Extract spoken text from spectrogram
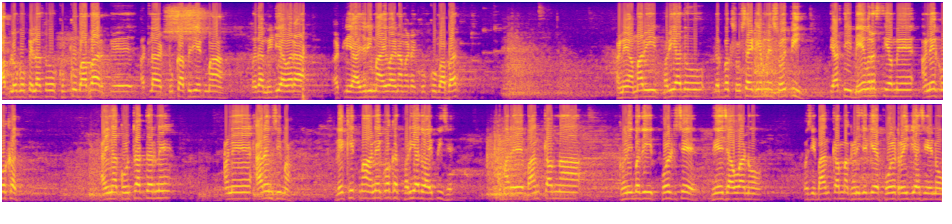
આપ લોકો પહેલાં તો ખૂબ ખૂબ આભાર કે આટલા ટૂંકા પીરિયડમાં બધા મીડિયાવાળા આટલી હાજરીમાં આવ્યા એના માટે ખૂબ ખૂબ આભાર. અને અમારી ફરિયાદો લગભગ સોસાયટી અમને સોંપી, ત્યારથી બે વર્ષથી અમે અનેક વખત અહીંના કોન્ટ્રાક્ટરને અને આરએમસીમાં લેખિતમાં અનેક વખત ફરિયાદો આપી છે. અમારે બાંધકામના ઘણી બધી ફોલ્ટ છે, ભેજ આવવાનો, પછી બાંધકામમાં ઘણી જગ્યાએ ફોલ્ટ રહી ગયા છે એનો,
